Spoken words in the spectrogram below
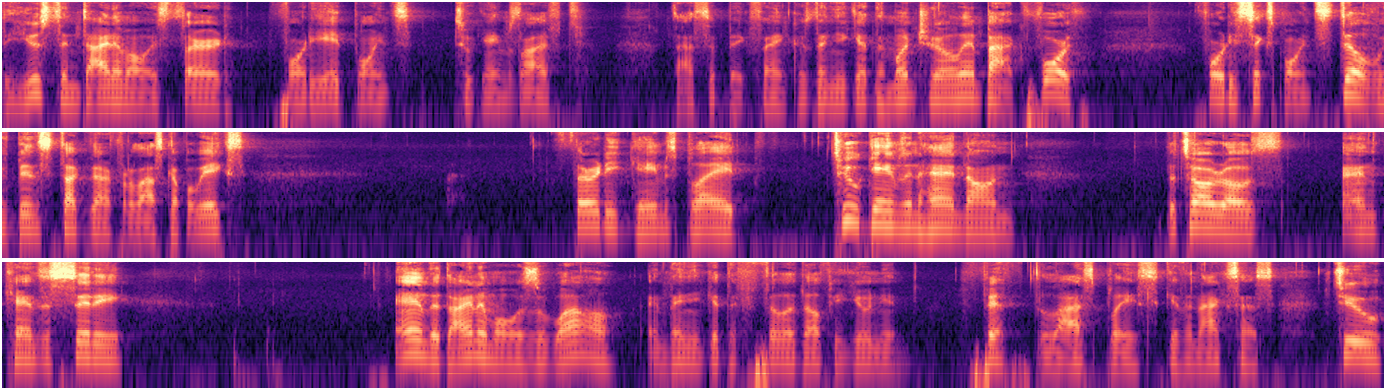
The Houston Dynamo is third, 48 points, two games left. That's a big thing because then you get the Montreal Impact, fourth, 46 points. Still, we've been stuck there for the last couple weeks. 30 games played, two games in hand on the Toros and Kansas City and the Dynamo as well. And then you get the Philadelphia Union, fifth, the last place, given access to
